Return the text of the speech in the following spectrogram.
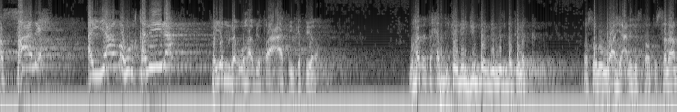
الصالح أيامه القليلة فيملأها بطاعات كثيرة. وهذا تحدي كبير جدا بالنسبة لك. رسول الله عليه الصلاة والسلام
